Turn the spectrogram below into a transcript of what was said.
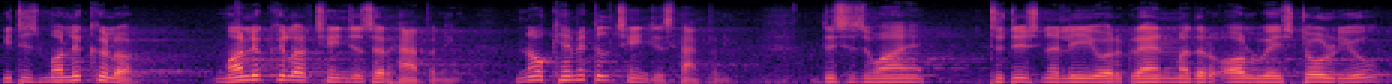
it is molecular. Molecular changes are happening, no chemical change is happening. This is why traditionally your grandmother always told you,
